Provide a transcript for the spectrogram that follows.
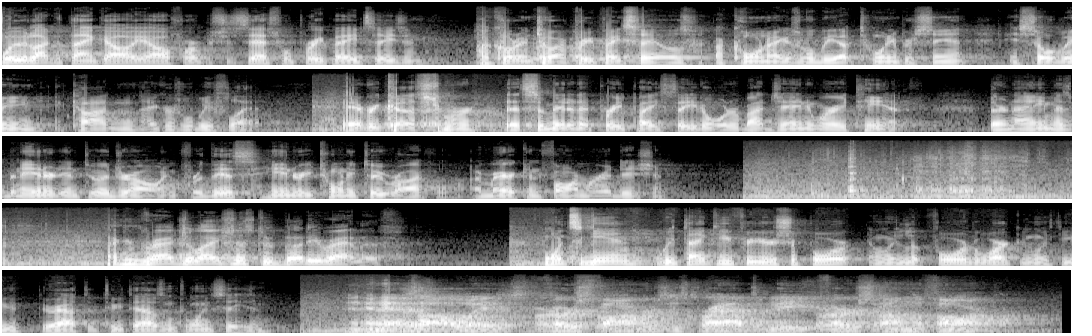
We would like to thank all y'all for a successful prepaid season. According to our prepaid sales, our corn acres will be up 20% and soybean and cotton acres will be flat. Every customer that submitted a prepaid seed order by January 10th, their name has been entered into a drawing for this Henry 22 rifle, American Farmer Edition. And congratulations to Buddy Ratliff. Once again, we thank you for your support and we look forward to working with you throughout the 2020 season. And as always, First Farmers is proud to be first on the farm.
